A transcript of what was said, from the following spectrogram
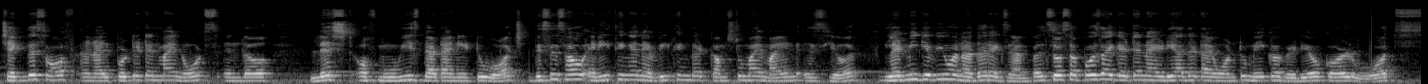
check this off and I'll put it in my notes in the list of movies that I need to watch. This is how anything and everything that comes to my mind is here. Let me give you another example. So suppose I get an idea that I want to make a video called what's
